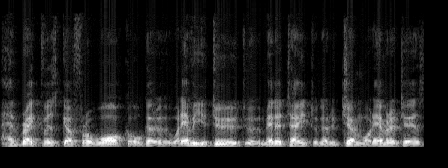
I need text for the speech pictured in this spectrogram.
have breakfast, go for a walk, or go to whatever you do, to meditate, or go to gym, whatever it is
